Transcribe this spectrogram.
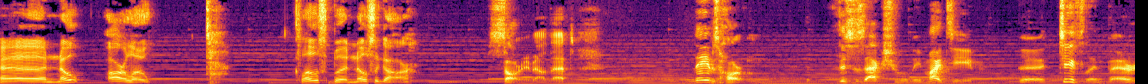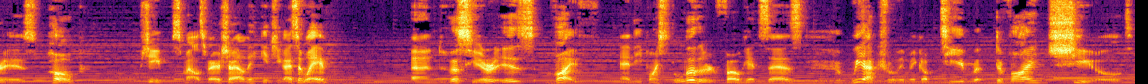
Uh, nope, Arlo. Close, but no cigar. Sorry about that. Name's Harvey. This is actually my team. The tiefling there is Hope. She smiles very shyly, gives you guys a wave. And this here is Vife. And he points to the lizard folk and says, We actually make up Team Divine Shield.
